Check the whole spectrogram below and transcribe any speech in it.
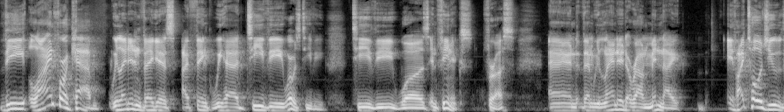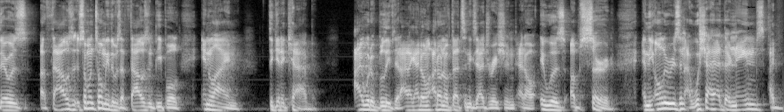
The line for a cab, we landed in Vegas. I think we had TV. Where was TV? TV was in Phoenix for us. And then we landed around midnight. If I told you there was a thousand, someone told me there was a thousand people in line to get a cab, I would have believed it. I, like, I don't. I don't know if that's an exaggeration at all. It was absurd, and the only reason I wish I had their names, I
